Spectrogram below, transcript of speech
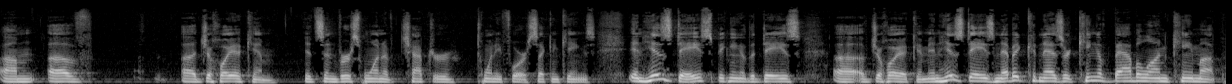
um, of uh, Jehoiakim. It's in verse 1 of chapter 24, 2 Kings. In his days, speaking of the days uh, of Jehoiakim, in his days, Nebuchadnezzar, king of Babylon, came up,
